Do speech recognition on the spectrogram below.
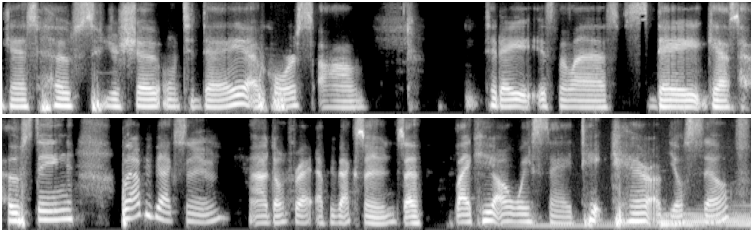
guest host your show on today. Of course, um, today is my last day guest hosting, but I'll be back soon. Uh, don't fret, I'll be back soon. So, like he always say, take care of yourself.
